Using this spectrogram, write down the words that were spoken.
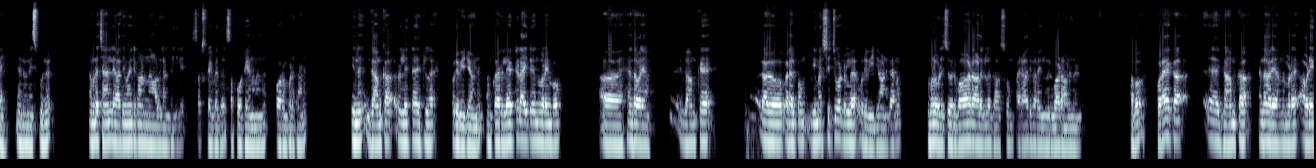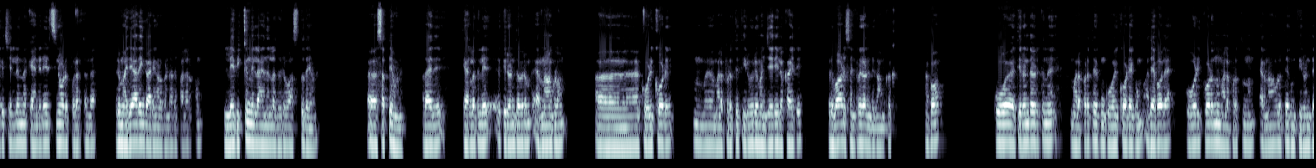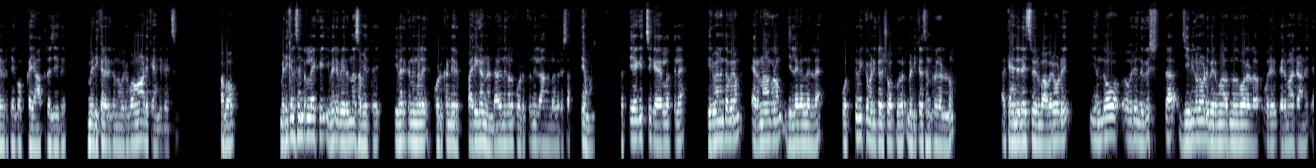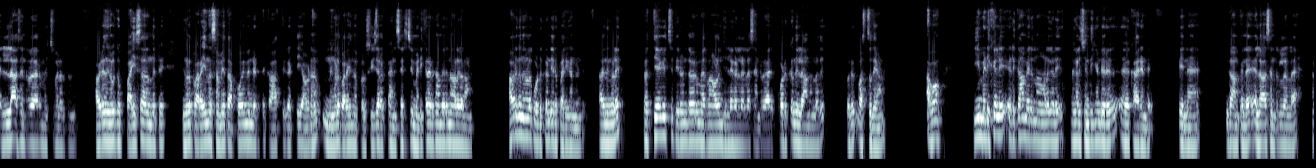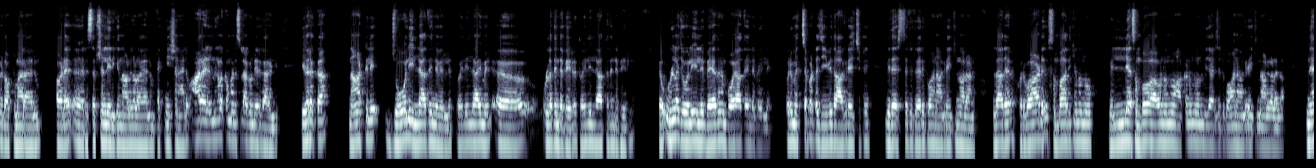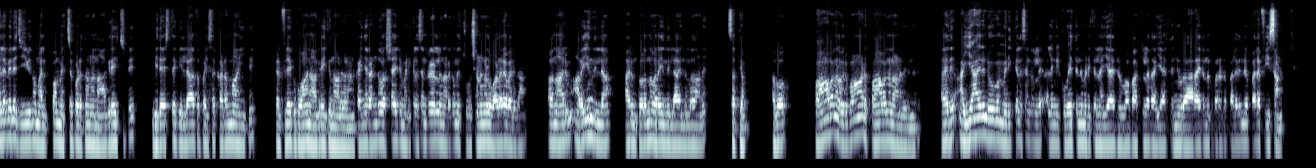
Hi ഞാൻ ഉനീസ് പുനർ നമ്മുടെ ചാനൽ ആദ്യമായിട്ട് കാണുന്ന ആളുകളുണ്ടെങ്കിൽ സബ്സ്ക്രൈബ് ചെയ്ത് സപ്പോർട്ട് ചെയ്യണമെന്ന് ഓർമ്മപ്പെടുത്താണ്. ഇന്ന് ഗാംക റിലേറ്റഡ് ആയിട്ടുള്ള ഒരു വീഡിയോ ആണ്. നമുക്ക് റിലേറ്റഡ് ആയിട്ട് എന്ന് പറയുമ്പോൾ എന്താ പറയുക ഗാംകെ ഒരല്പം വിമർശിച്ചുകൊണ്ടുള്ള ഒരു വീഡിയോ ആണ്. കാരണം നമ്മൾ വിളിച്ച ഒരുപാട് ആളുകൾ ദിവസവും പരാതി പറയുന്ന ഒരുപാട് ആളുകളുണ്ട്. അപ്പോൾ കുറേയൊക്കെ ഗാംക എന്താ പറയുക നമ്മുടെ അവിടേക്ക് ചെല്ലുന്ന കാൻഡിഡേറ്റ്സിനോട് പുലർത്തേണ്ട ഒരു മര്യാദയും കാര്യങ്ങളൊക്കെ ഉണ്ട്. അത് പലർക്കും ലഭിക്കുന്നില്ല എന്നുള്ളത് ഒരു വസ്തുതയാണ്. സത്യമാണ്. അതായത് കേരളത്തിൽ തിരുവനന്തപുരം എറണാകുളം കോഴിക്കോട് മലപ്പുറത്ത് തിരൂർ മഞ്ചേരിയിലൊക്കെ ആയിട്ട് ഒരുപാട് സെന്ററുകളുണ്ട് നമുക്കൊക്കെ. അപ്പോൾ തിരുവനന്തപുരത്ത് നിന്ന് മലപ്പുറത്തേക്കും കോഴിക്കോടേക്കും അതേപോലെ കോഴിക്കോട് നിന്ന് മലപ്പുറത്തു നിന്നും എറണാകുളത്തേക്കും തിരുവനന്തപുരത്തേക്കും ഒക്കെ യാത്ര ചെയ്ത് മെഡിക്കൽ എടുക്കുന്ന ഒരുപാട് കാൻഡിഡേറ്റ്സ് ഉണ്ട്. അപ്പോൾ മെഡിക്കൽ സെന്ററിലേക്ക് ഇവർ വരുന്ന സമയത്ത് ഇവർക്ക് നിങ്ങൾ കൊടുക്കേണ്ട ഒരു പരിഗണന ഉണ്ട്. അത് നിങ്ങൾ കൊടുക്കുന്നില്ല എന്നുള്ളത് ഒരു സത്യമാണ്. പ്രത്യേകിച്ച് കേരളത്തിലെ തിരുവനന്തപുരം എറണാകുളം ജില്ലകളിലെ ഒട്ടുമിക്ക മെഡിക്കൽ ഷോപ്പുകൾ മെഡിക്കൽ സെന്ററുകളിലും കാൻഡിഡേറ്റ്സ് വരുമ്പോൾ അവരോട് എന്തോ ഒരു നികൃഷ്ട ജീവികളോട് പെരുമാറുന്നത് പോലുള്ള ഒരു പെരുമാറ്റമാണ് എല്ലാ സെന്ററുകാരും വെച്ച് പുലർത്തുന്നത്. അവർ നിങ്ങൾക്ക് പൈസ തന്നിട്ട് നിങ്ങൾ പറയുന്ന സമയത്ത് അപ്പോയിൻമെന്റ് എടുത്ത് കാത്തു കെട്ടി അവിടെ നിങ്ങൾ പറയുന്ന പ്രൊസീജിയർ ഒക്കെ അനുസരിച്ച് മെഡിക്കൽ എടുക്കാൻ വരുന്ന ആളുകളാണ്. അവർക്ക് നിങ്ങൾ കൊടുക്കേണ്ട ഒരു പരിഗണന ഉണ്ട് അത് നിങ്ങൾ പ്രത്യേകിച്ച് തിരുവനന്തപുരം എറണാകുളം ജില്ലകളിലുള്ള സെന്ററുകാർ കൊടുക്കുന്നില്ല എന്നുള്ളത് ഒരു വസ്തുതയാണ്. അപ്പോൾ ഈ മെഡിക്കൽ എടുക്കാൻ വരുന്ന ആളുകൾ നിങ്ങൾ ചിന്തിക്കേണ്ട ഒരു കാര്യമുണ്ട്. പിന്നെ ഗാംപിലെ എല്ലാ സെന്ററിലുള്ള ഡോക്ടർമാരായാലും അവിടെ റിസപ്ഷനിൽ ഇരിക്കുന്ന ആളുകളായാലും ടെക്നീഷ്യൻ ആയാലും ആരായാലും നിങ്ങളൊക്കെ മനസ്സിലാക്കേണ്ട ഒരു കാര്യമുണ്ട്. ഇവരൊക്കെ നാട്ടിൽ ജോലി ഇല്ലാത്തതിന്റെ പേരിൽ തൊഴിലില്ലായ്മ ഉള്ളതിന്റെ പേരിൽ തൊഴിലില്ലാത്തതിന്റെ പേരിൽ ഉള്ള ജോലിയിൽ വേതനം പോരാത്തതിന്റെ പേരിൽ ഒരു മെച്ചപ്പെട്ട ജീവിതം ആഗ്രഹിച്ചിട്ട് വിദേശത്തേക്ക് കയറി പോകാൻ ആഗ്രഹിക്കുന്നവരാണ് അല്ലാതെ ഒരുപാട് സമ്പാദിക്കണമെന്നോ വലിയ സംഭവം ആവണമെന്നോ ആക്കണമെന്നോ വിചാരിച്ചിട്ട് പോകാൻ ആഗ്രഹിക്കുന്ന ആളുകളല്ല. നിലവിലെ ജീവിതം അല്പം മെച്ചപ്പെടുത്തണമെന്ന് ആഗ്രഹിച്ചിട്ട് വിദേശത്തേക്ക് ഇല്ലാത്ത പൈസ കടം വാങ്ങിയിട്ട് ഗൾഫിലേക്ക് പോകാൻ ആഗ്രഹിക്കുന്ന ആളുകളാണ്. കഴിഞ്ഞ രണ്ട് വർഷമായിട്ട് മെഡിക്കൽ സെന്ററുകളിൽ നടക്കുന്ന ചൂഷണങ്ങൾ വളരെ വലുതാണ്. അതൊന്നും ആരും അറിയുന്നില്ല ആരും തുറന്നു പറയുന്നില്ല എന്നുള്ളതാണ് സത്യം. അപ്പോൾ പാവങ്ങൾ ഒരുപാട് പാവങ്ങളാണ് വരുന്നത്. അതായത് അയ്യായിരം രൂപ മെഡിക്കൽ സെന്ററിൽ അല്ലെങ്കിൽ കുവൈത്തിന്റെ മെഡിക്കലിന് അയ്യായിരം രൂപ ബാക്കിയുള്ളത് അയ്യായിരത്തി അഞ്ഞൂറ് ആറായിരം എന്നൊക്കെ പറഞ്ഞിട്ട് പലതിന്റെ പല ഫീസാണ്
